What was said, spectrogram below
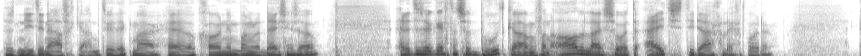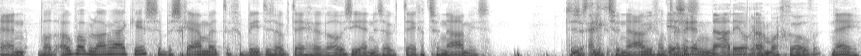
Dus niet in Afrika natuurlijk, maar hè, ook gewoon in Bangladesh en zo. En het is ook echt een soort broedkamer van allerlei soorten eitjes die daar gelegd worden. En wat ook wel belangrijk is, ze beschermen het gebied dus ook tegen erosie en dus ook tegen tsunamis. Dus Dus echt- tsunami van Is er 2000 een nadeel Ja. aan mangroven? Nee.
